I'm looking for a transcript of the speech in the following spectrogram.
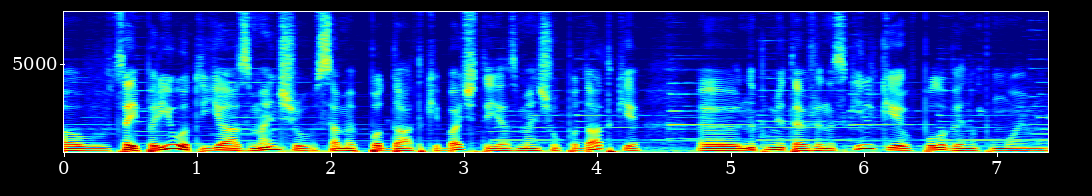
в цей період, я зменшив саме податки. Бачите, я зменшив податки. е, Не пам'ятаю вже наскільки, в половину, по-моєму.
